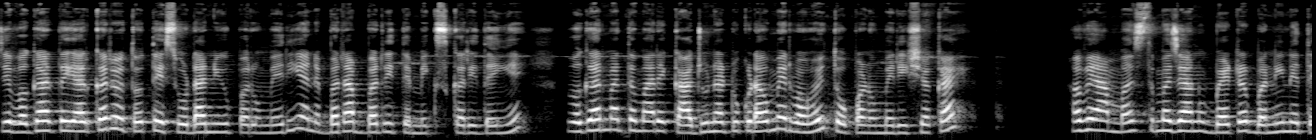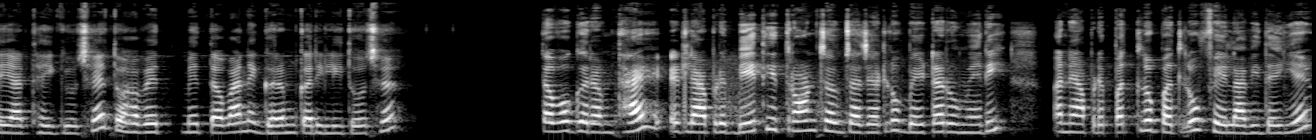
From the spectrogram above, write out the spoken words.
જે વઘાર તૈયાર કર્યો તો તે સોડાની ઉપર ઉમેરી અને બરાબર રીતે મિક્સ કરી દઈએ. વઘારમાં તમારે કાજુના ટુકડા ઉમેરવા હોય તો પણ ઉમેરી શકાય. હવે આ મસ્ત મજાનું બેટર બનીને તૈયાર થઈ ગયું છે. તો હવે મેં તવાને ગરમ કરી લીધો છે. તવો ગરમ થાય એટલે આપણે બેથી ત્રણ ચમચા જેટલું બેટર ઉમેરી અને આપણે પતલું પતલું ફેલાવી દઈએ.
